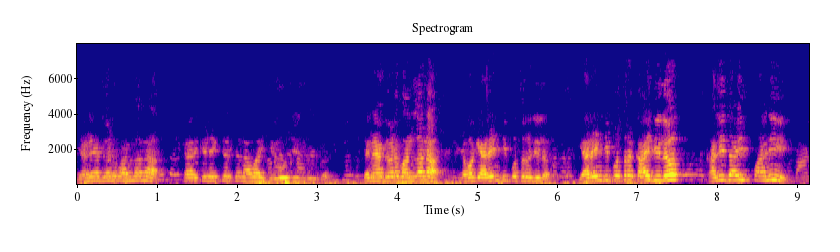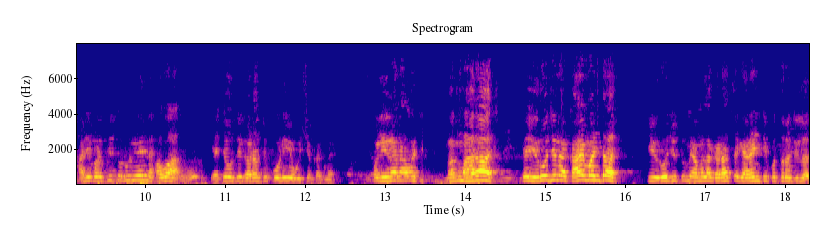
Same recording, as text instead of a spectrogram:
ज्याने हा गड बांधला ना आर्किटेक्चरचं नाव आहे हिरोजी इंदुरकर त्याने हा गड बांधला ना तेव्हा गॅरंटी पत्र दिलं. गॅरंटी पत्र काय दिलं? खाली जाईल पाणी आणि वरती चढून येईल हवा. याच्यावरती गडावरती कोणी येऊ शकत नाही. पण हिरा नावाची मग महाराज ते हिरोजीना काय म्हणतात? की हिरोजी तुम्ही आम्हाला गडाचं गॅरंटी पत्र दिलं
